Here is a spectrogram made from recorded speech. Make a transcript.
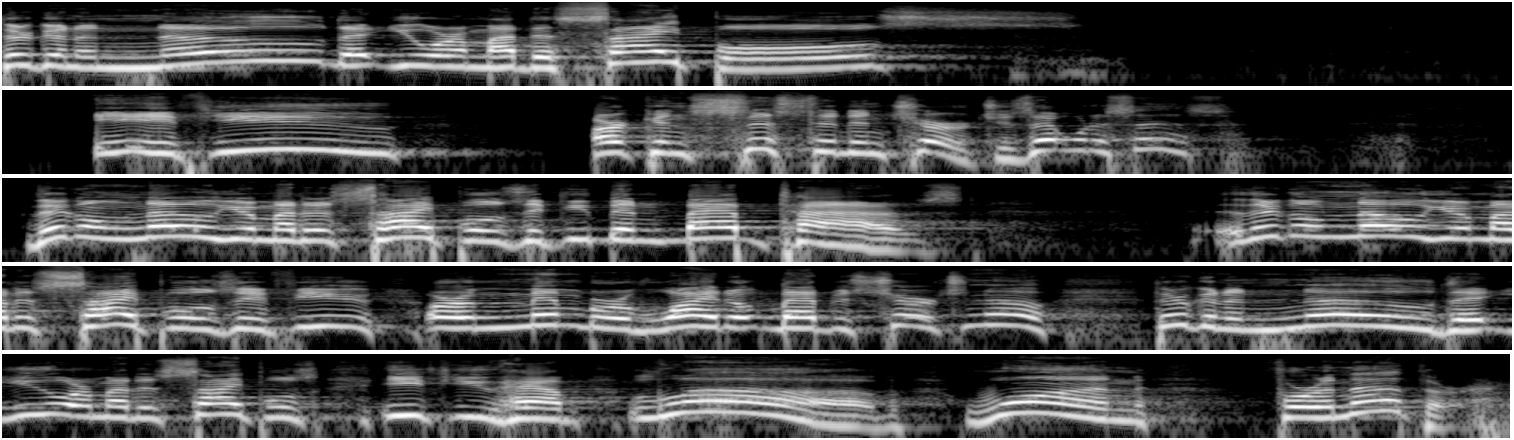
They're going to know that you are my disciples if you are consistent in church. Is that what it says? They're going to know you're my disciples if you've been baptized. They're going to know you're my disciples if you are a member of White Oak Baptist Church. No, they're going to know that you are my disciples if you have love one for another.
